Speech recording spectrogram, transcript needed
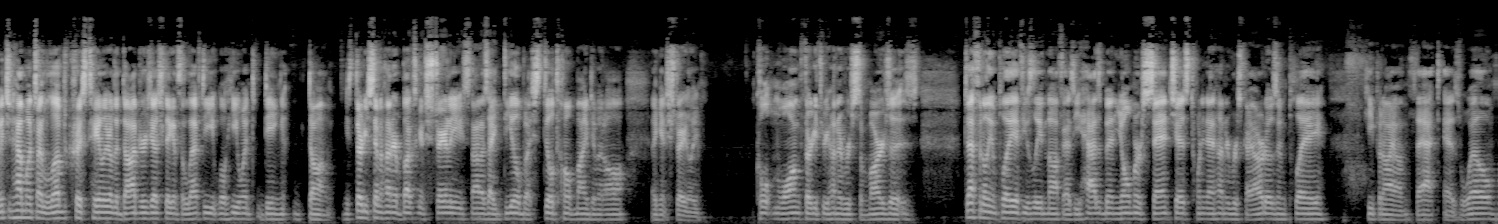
Mentioned how much I loved Chris Taylor of the Dodgers yesterday against the lefty. Well, he went ding dong. He's 3,700 bucks against Straily. It's not as ideal, but I still don't mind him at all against Straily. Kolten Wong, 3,300 versus Samardzija is definitely in play if he's leading off as he has been. Yolmer Sanchez, 2,900 versus Gallardo is in play. Keep an eye on that as well.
